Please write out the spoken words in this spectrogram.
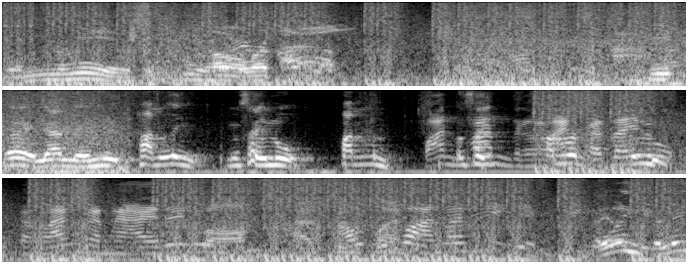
ปืนมันมียิงเขาบอกว่าตาย แล้วมีเอ้ยแล้วเนี่ยมีฟันเลยมันใส่ลูกฟันมันปั้นมันใส่ปั้นกลางฟันหลัมังนกันได้ลูกกลางหลังกันหายได้ลูก Bomb has เอา been ทุกวัน planted. นั่นนี่เด็กไปเลยไปเลย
